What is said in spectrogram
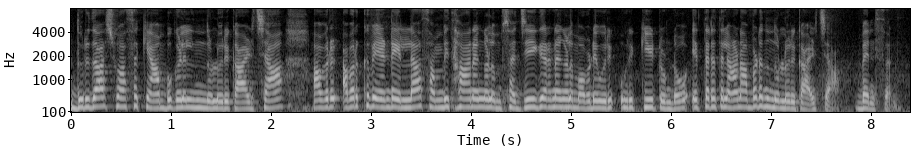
ദുരിതാശ്വാസ ക്യാമ്പുകളിൽ നിന്നുള്ളൊരു കാഴ്ച. അവർ അവർക്ക് വേണ്ട എല്ലാ സംവിധാനങ്ങളും സജ്ജീകരണങ്ങളും അവിടെ ഒരു- ഒരുക്കിയിട്ടുണ്ടോ? എത്തരത്തിലാണ് അവിടെ നിന്നുള്ളൊരു കാഴ്ച. ബെൻസൺ.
